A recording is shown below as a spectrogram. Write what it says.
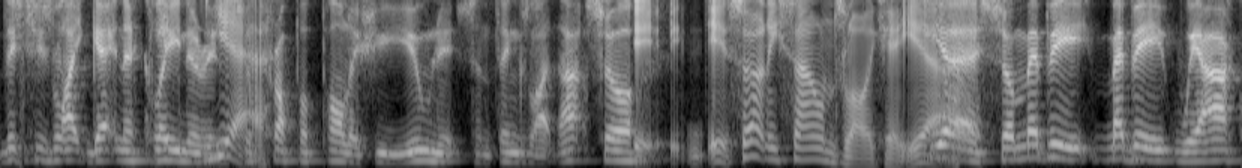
This is like getting a cleaner into yeah. proper polish your units and things like that. So It, it, it certainly sounds like it. Yeah. yeah, so maybe maybe we are.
